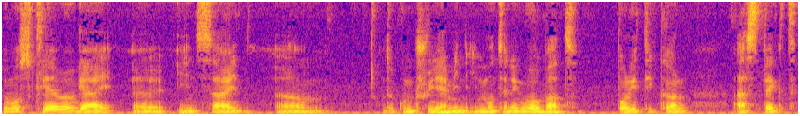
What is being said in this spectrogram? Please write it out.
the most clever guy uh, inside um, the country. I mean in Montenegro about political aspect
